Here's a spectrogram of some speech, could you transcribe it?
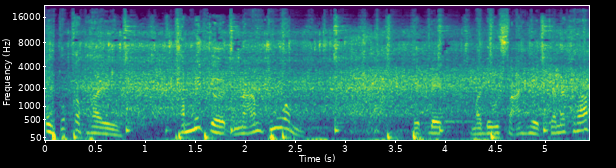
อุทกภัยทำให้เกิดน้ำท่วม เด็กๆ มาดูสาเหตุกันนะครับ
